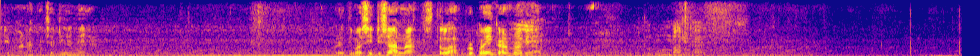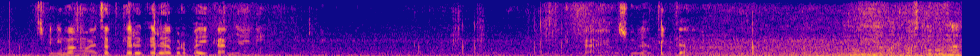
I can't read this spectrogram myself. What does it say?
Di mana kejadiannya? Ya berarti masih di sana setelah perbaikan berarti Iya. turunan kan ini mah macet gara-gara perbaikannya ini KM 93 oh iya Pak, pas turunan.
